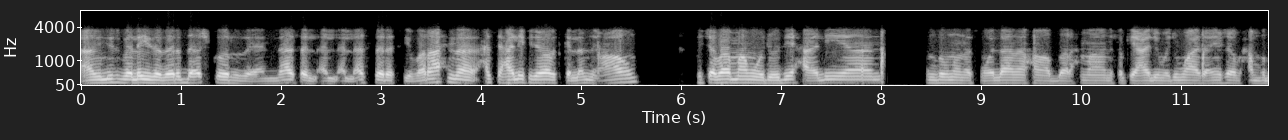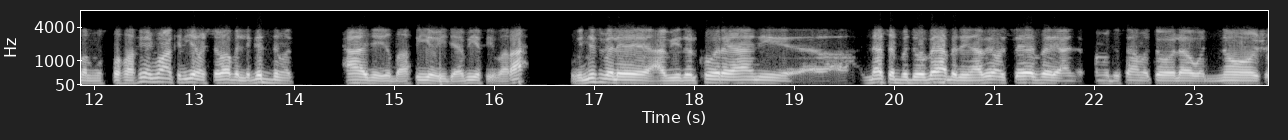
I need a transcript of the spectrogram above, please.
أنا بالنسبة لي إذا بدي أشكر يعني الناس ال- ال- اللي اثرت في براح إحنا حتى حاليا في شباب تكلمنا معاهم. في شباب ما موجودين حاليا. من ضمنهم ناس مولانا محمد عبد الرحمن فكي علي ومجموعه ثانية شباب محمد المصطفى. في مجموعة كبيرة من الشباب اللي قدمت حاجة إضافية وإيجابية في براح. وبالنسبة لعبيد الكورة يعني آه، الناس اللي بدوا بها بدينا بهم ال server يعني محمد أسامة تولا والنوش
